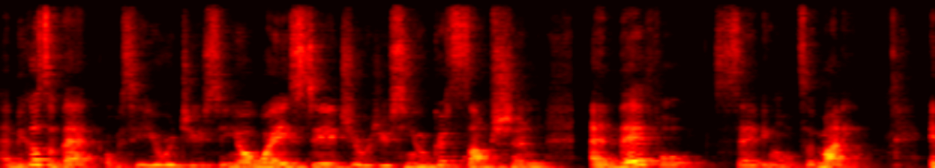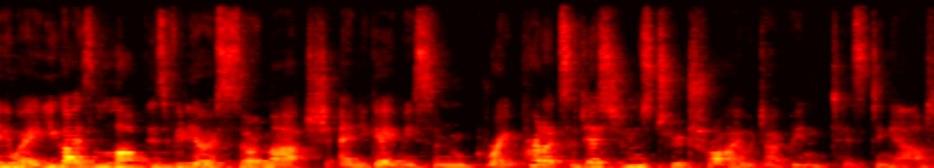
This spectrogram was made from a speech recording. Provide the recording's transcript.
And because of that, obviously you're reducing your wastage, you're reducing your consumption, and therefore saving lots of money. Anyway, you guys love this video so much and you gave me some great product suggestions to try, which I've been testing out.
